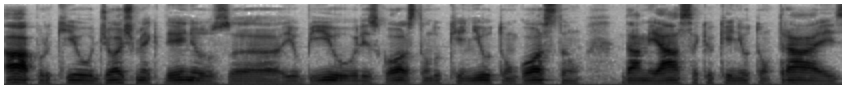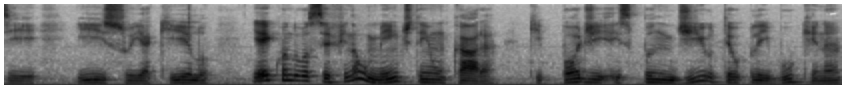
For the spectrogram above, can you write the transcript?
ah, porque o Josh McDaniels uh, e o Bill eles gostam do que Newton, gostam da ameaça que o Ken Newton traz e isso e aquilo. E aí quando você finalmente tem um cara que pode expandir o teu playbook, né?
